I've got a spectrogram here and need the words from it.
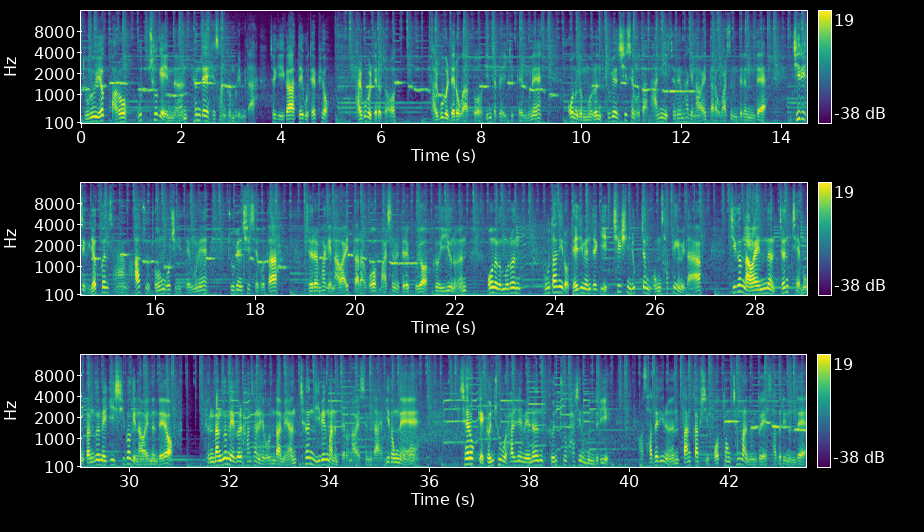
두루역 바로 우측에 있는 현대해상 건물입니다. 저기가 대구 대표 달구벌대로죠. 달구벌대로가 또 인접해 있기 때문에 오늘 건물은 주변 시세보다 많이 저렴하게 나와 있다고 말씀드렸는데 지리적 여건상 아주 좋은 곳이기 때문에 주변 시세보다 저렴하게 나와 있다라고 말씀을 드렸고요. 그 이유는 오늘 건물은 구 단위로 대지 면적이 76.04평입니다. 지금 나와 있는 전체 몽땅 금액이 10억이 나와 있는데요. 평당 금액을 환산을 해본다면 1200만 원대로 나와 있습니다. 이 동네에 새롭게 건축을 하려면은 건축하시는 분들이 어, 사들이는 땅값이 보통 1000만 원 정도에 사들이는데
